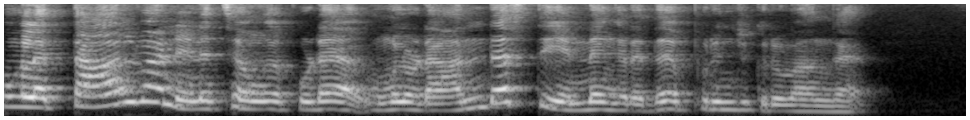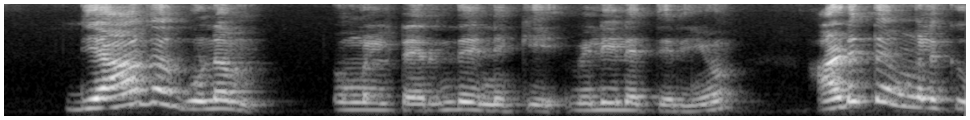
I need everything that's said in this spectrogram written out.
உங்களை தாழ்வாக நினச்சவங்க கூட உங்களோட அந்தஸ்து என்னங்கிறத புரிஞ்சுக்கிடுவாங்க தியாக குணம் உங்கள்கிட்ட இருந்து இன்னைக்கு வெளியில் தெரியும். அடுத்தவங்களுக்கு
